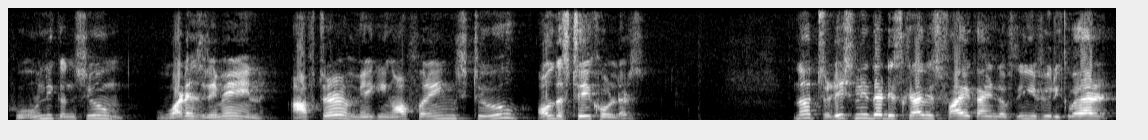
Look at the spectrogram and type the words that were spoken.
who only consume what has remained after making offerings to all the stakeholders. Now, traditionally, they describe as five kinds of things. If you require,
